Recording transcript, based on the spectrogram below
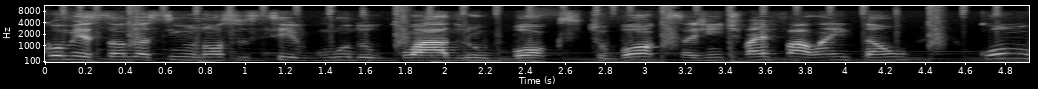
Começando assim o nosso segundo quadro Box to Box, a gente vai falar então como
